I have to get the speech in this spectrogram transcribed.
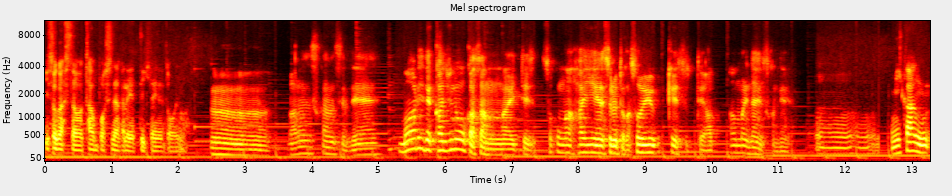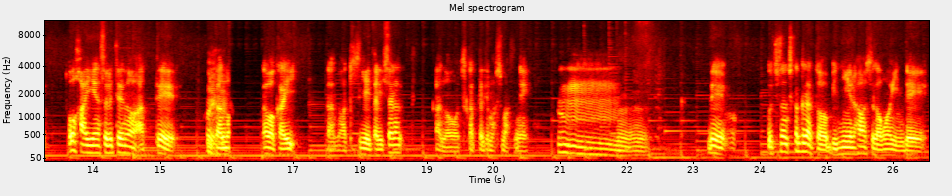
忙しさを担保しながらやっていきたいなと思います。うん。バランス感ですよね。周りで果樹農家さんがいて、そこが肺炎するとか、そういうケースってああんまりないですかね。うーんみかんを肺炎するっていうのはあって、みかんのが若い、あの、後継ぎいたりしたら、あの、使ったりもしますね。う。うんんうん。で、うちの近くだとビニールハウスが多いんで、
